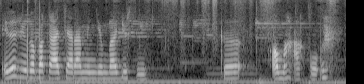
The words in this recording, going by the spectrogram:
itu juga pakai acara minjem baju sih ke omah aku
